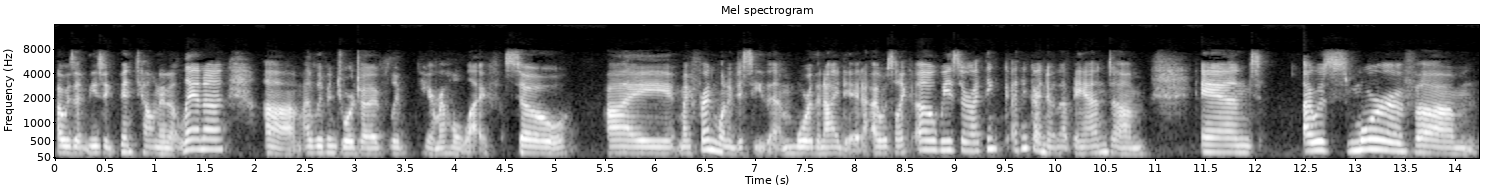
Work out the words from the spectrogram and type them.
I was at Music Midtown in Atlanta. Um, I live in Georgia. I've lived here my whole life. So I, my friend wanted to see them more than I did. I was like, oh, Weezer, I think, I think I know that band. Um, and I was more of um,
